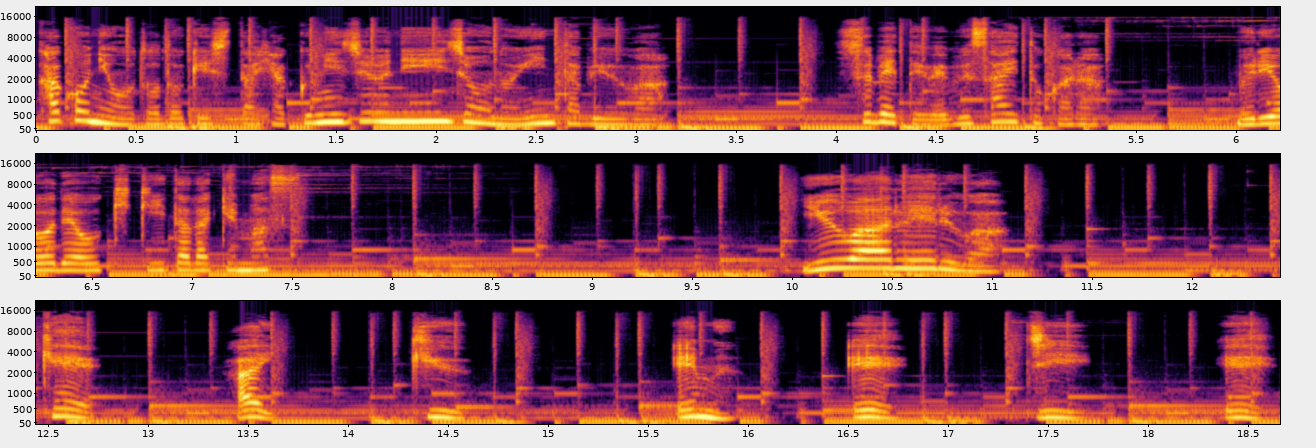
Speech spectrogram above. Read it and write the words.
過去にお届けした120人以上のインタビューはすべてウェブサイトから無料でお聞きいただけます。URL は k i q m a g a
